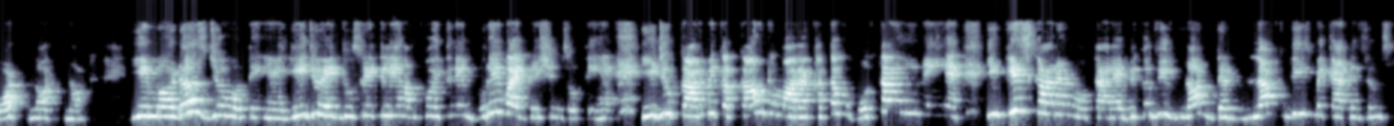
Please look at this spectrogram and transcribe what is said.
what not not. ये मर्डर्स जो होते हैं, ये जो एक दूसरे के लिए हमको इतने बुरे वाइब्रेशन होते हैं, ये जो कार्मिक अकाउंट हमारा खत्म होता ही नहीं है, ये किस कारण होता है? Because we not develop these mechanisms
